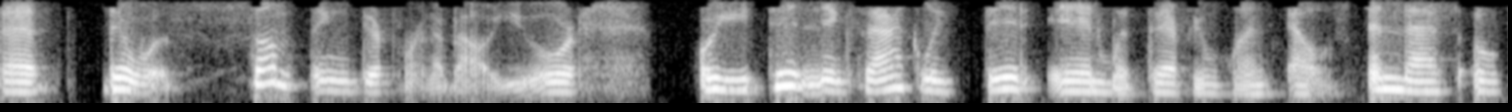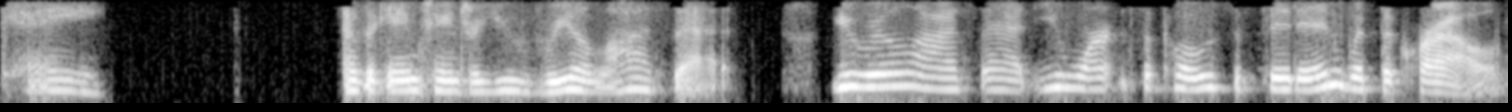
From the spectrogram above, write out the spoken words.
that there was something different about you or or you didn't exactly fit in with everyone else and that's okay. As a game changer, you realize that. You realize that you weren't supposed to fit in with the crowd.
